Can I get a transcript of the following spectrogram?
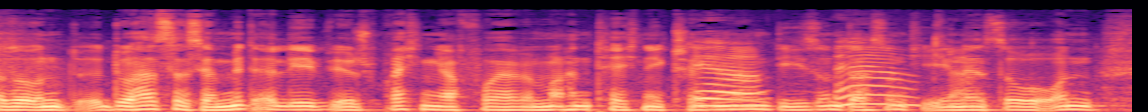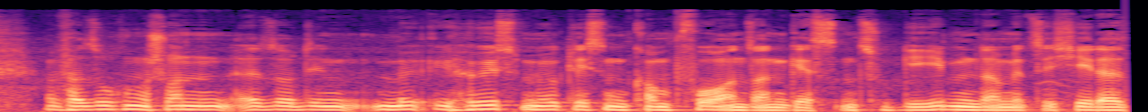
also und äh, du hast das ja miterlebt, wir sprechen ja vorher, wir machen Technikchecken Ja. und dies und das Ja, und jenes so und versuchen schon äh, so den mö- höchstmöglichen Komfort unseren Gästen zu geben, damit sich jeder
